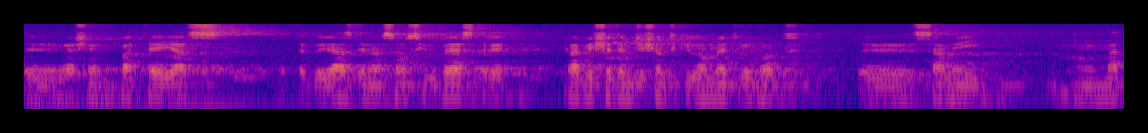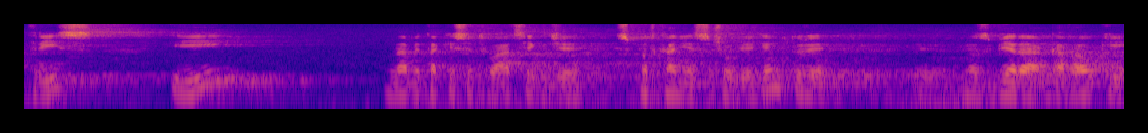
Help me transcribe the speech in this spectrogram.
y, właśnie w Batejas, wtedy jazdy na São Silvestre, prawie 70 km od y, samej Matriz i nawet takie sytuacje, gdzie spotkanie z człowiekiem, który y, no, zbiera kawałki y,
